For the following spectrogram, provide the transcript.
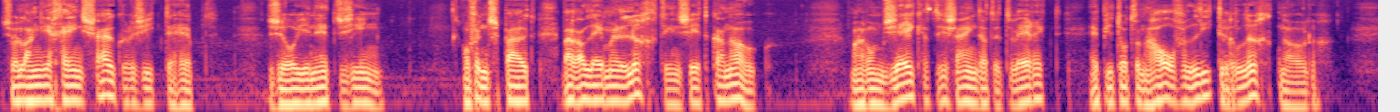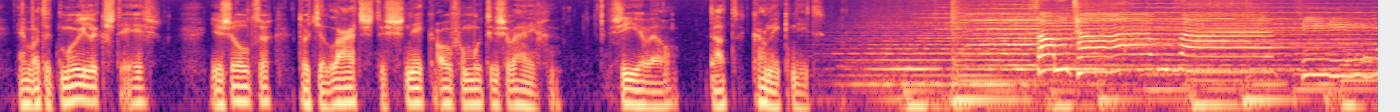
zolang je geen suikerziekte hebt. Zul je net zien. Of een spuit waar alleen maar lucht in zit, kan ook. Maar om zeker te zijn dat het werkt... heb je tot een halve liter lucht nodig. En wat het moeilijkste is... Je zult er tot je laatste snik over moeten zwijgen. Zie je wel, dat kan ik niet. Sometimes I feel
